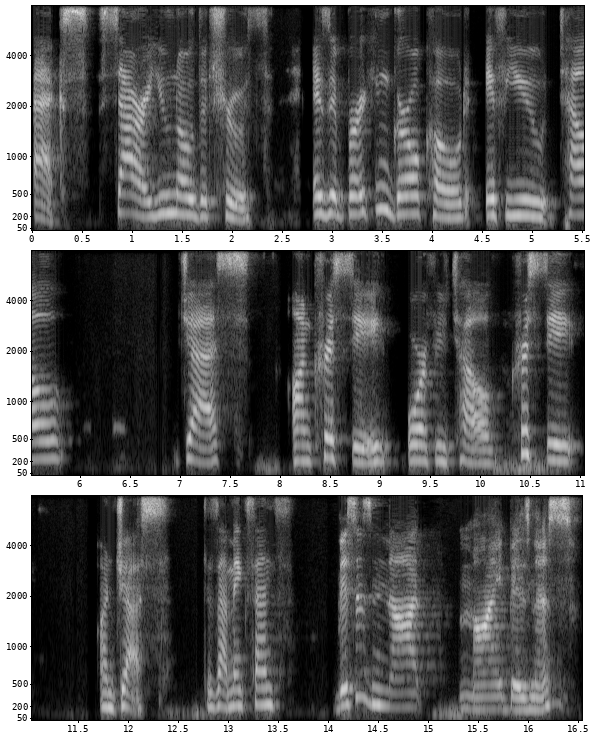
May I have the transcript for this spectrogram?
ex. Sarah, you know the truth. Is it breaking girl code if you tell Jess on Christy or if you tell Christy on Jess? Does that make sense? This is not my business.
